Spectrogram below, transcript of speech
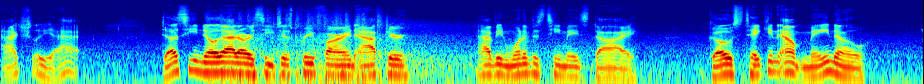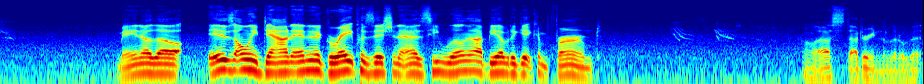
actually at. Does he know that or is he just pre-firing after having one of his teammates die? Ghost taking out Mano. Mano, though, is only down and in a great position as he will not be able to get confirmed. Oh, that was stuttering a little bit.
